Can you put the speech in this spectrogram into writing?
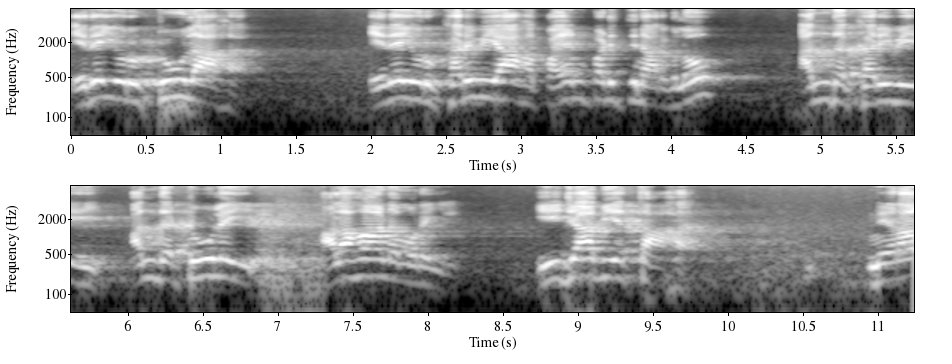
எதை ஒரு டூலாக எதை ஒரு கருவியாக பயன்படுத்தினார்களோ அந்த கருவியை அந்த டூலை அழகான முறையில் ஈஜாபியத்தாக நிரா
